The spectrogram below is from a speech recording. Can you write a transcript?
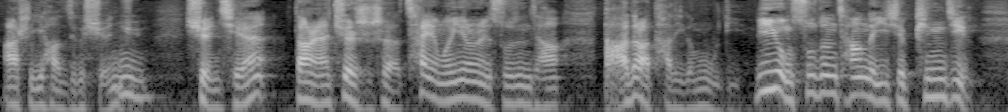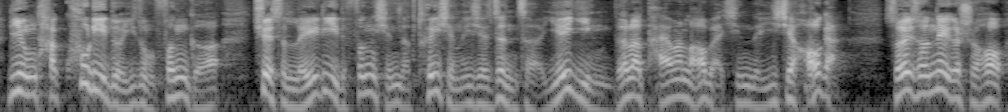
二十一号的这个选举。选前当然确实是蔡英文认为苏贞昌达到了他的一个目的，利用苏贞昌的一些拼劲，利用他酷吏的一种风格，确实雷厉风行的推行了一些政策，也赢得了台湾老百姓的一些好感。所以说那个时候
